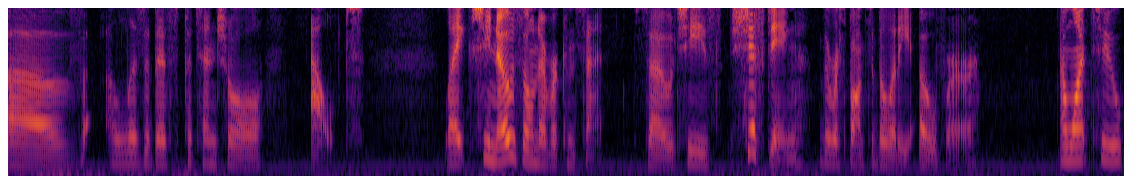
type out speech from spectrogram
of Elizabeth's potential out. Like, she knows they'll never consent, so she's shifting the responsibility over. I want to,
